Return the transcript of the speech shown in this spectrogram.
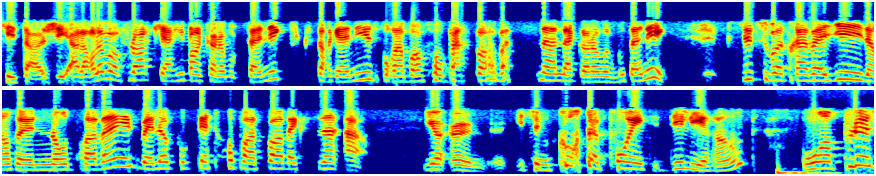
qui est âgée. Alors là, il va falloir qu'il arrive en Colombie-Britannique qu'il s'organise pour avoir son passeport vaccinal de la Colombie-Britannique. Si tu vas travailler dans une autre province, ben là, il faut que tu aies ton passeport vaccinal. Ah, il y a un, c'est une courte pointe délirante, où en plus,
